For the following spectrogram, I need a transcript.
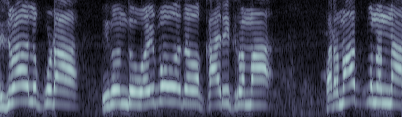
ನಿಜವಾಗಲೂ ಕೂಡ ಇದೊಂದು ವೈಭವದ ಕಾರ್ಯಕ್ರಮ. ಪರಮಾತ್ಮನನ್ನು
